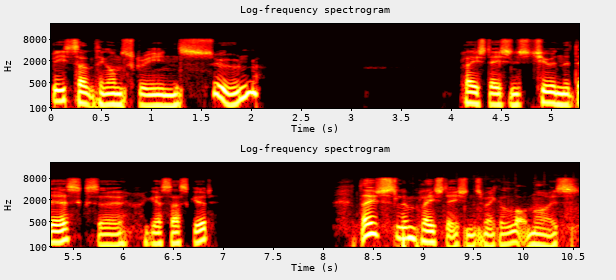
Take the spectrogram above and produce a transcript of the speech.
be something on screen soon. PlayStation's chewing the disc, so I guess that's good. Those slim PlayStations make a lot of noise.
